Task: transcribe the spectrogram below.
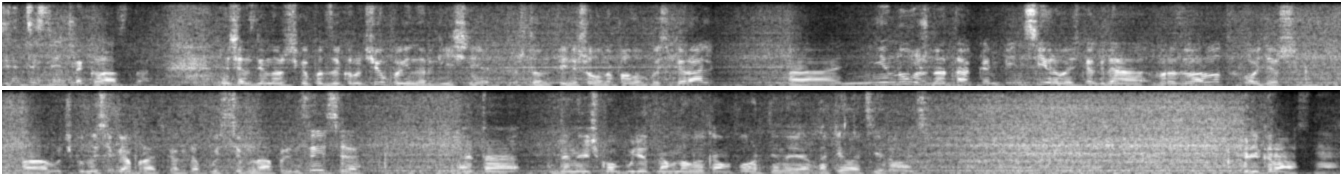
Действительно классно. Ну, сейчас немножечко подзакручу поэнергичнее, что он перешел на пологую спираль. А, Не нужно так компенсировать, когда в разворот входишь, а, ручку на себя брать, как, допустим, на принцессе. Это для новичков будет намного комфортнее, наверное, пилотировать. Прекрасно.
